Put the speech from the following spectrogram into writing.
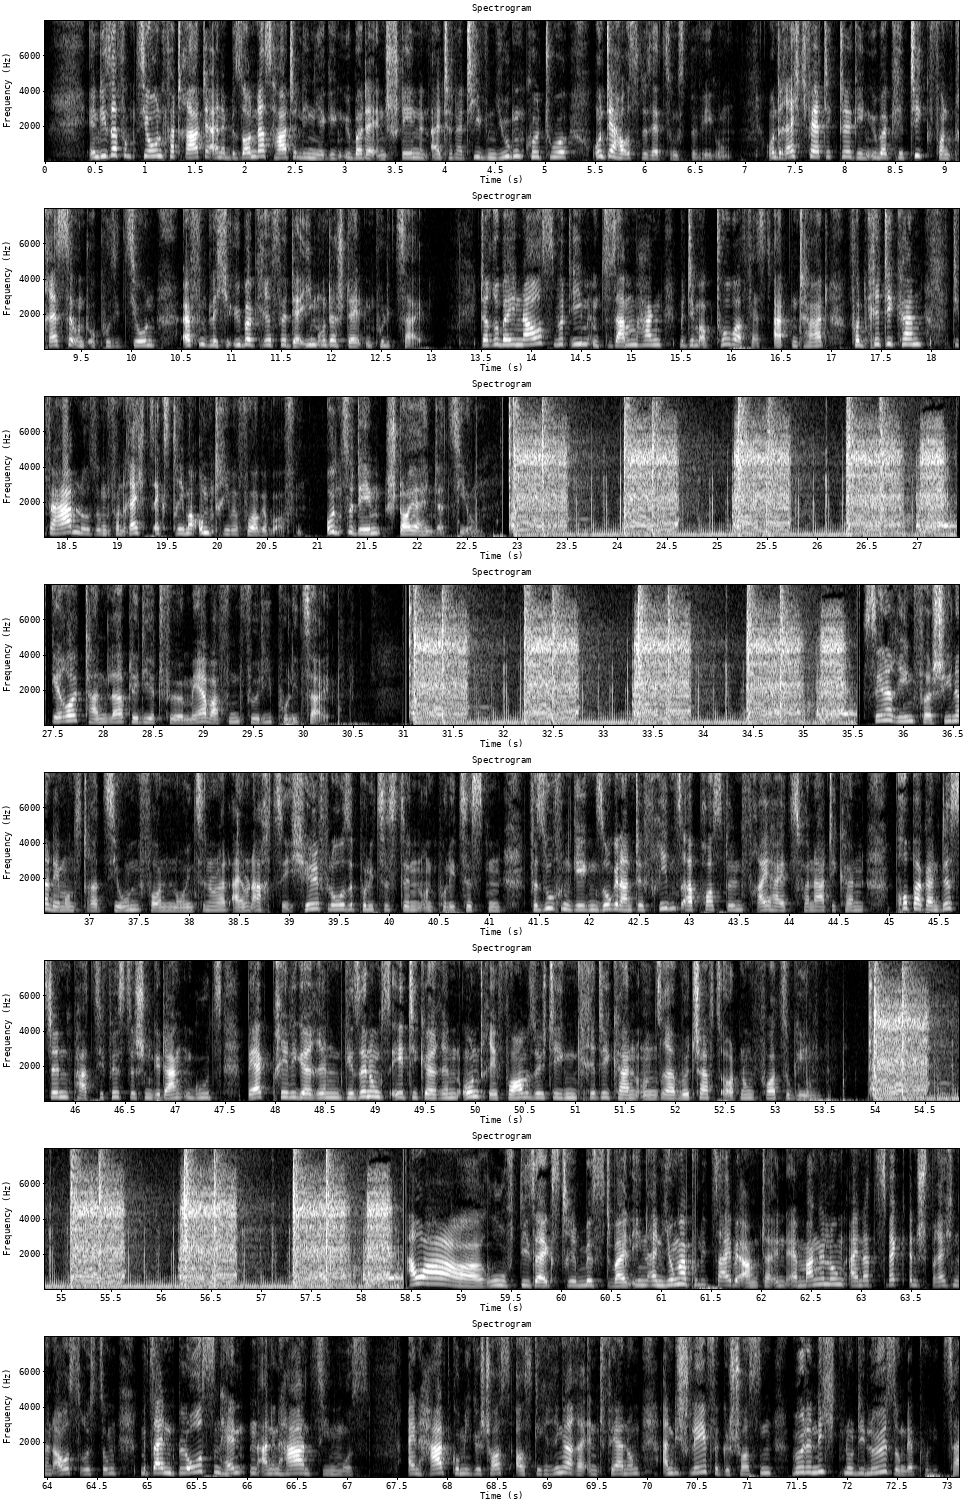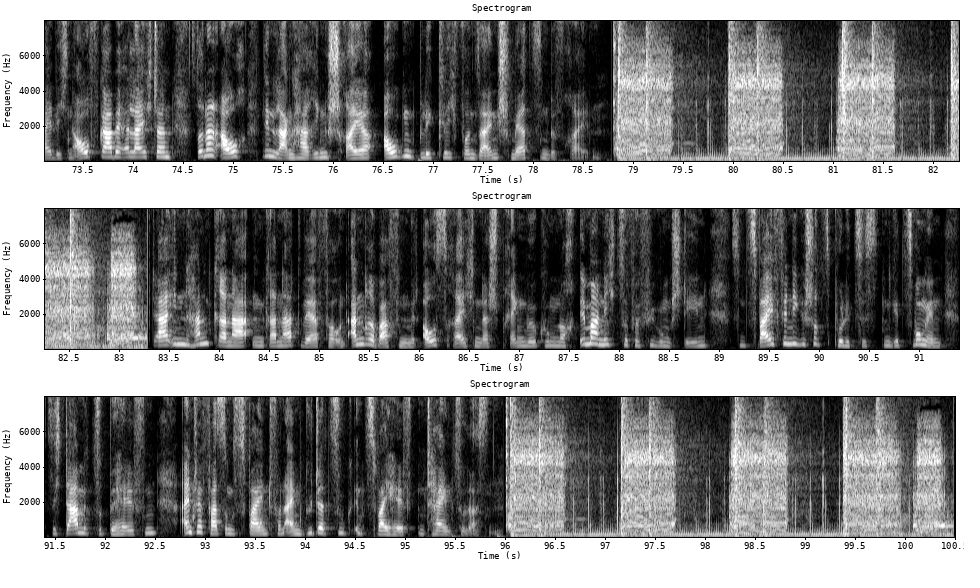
In dieser Funktion vertrat er eine besonders harte Linie gegenüber der entstehenden alternativen Jugendkultur und der Hausbesetzungsbewegung und rechtfertigte gegenüber Kritik von Presse und Opposition öffentliche Übergriffe der ihm unterstellten Polizei. Darüber hinaus wird ihm im Zusammenhang mit dem Oktoberfestattentat von Kritikern die Verharmlosung von rechtsextremer Umtriebe vorgeworfen und zudem Steuerhinterziehung. Gerold Tandler plädiert für mehr Waffen für die Polizei. Szenerien verschiedener Demonstrationen von 1981. Hilflose Polizistinnen und Polizisten versuchen gegen sogenannte Friedensaposteln, Freiheitsfanatikern, Propagandistinnen pazifistischen Gedankenguts, Bergpredigerinnen, Gesinnungsethikerinnen und reformsüchtigen Kritikern unserer Wirtschaftsordnung vorzugehen. Ruft dieser Extremist, weil ihn ein junger Polizeibeamter in Ermangelung einer zweckentsprechenden Ausrüstung mit seinen bloßen Händen an den Haaren ziehen muss. Ein Hartgummigeschoss aus geringerer Entfernung an die Schläfe geschossen würde nicht nur die Lösung der polizeilichen Aufgabe erleichtern, sondern auch den langhaarigen Schreier augenblicklich von seinen Schmerzen befreien. Da ihnen Handgranaten, Granatwerfer und andere Waffen mit ausreichender Sprengwirkung noch immer nicht zur Verfügung stehen, sind zwei findige Schutzpolizisten gezwungen, sich damit zu behelfen, einen Verfassungsfeind von einem Güterzug in zwei Hälften teilen zu lassen.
